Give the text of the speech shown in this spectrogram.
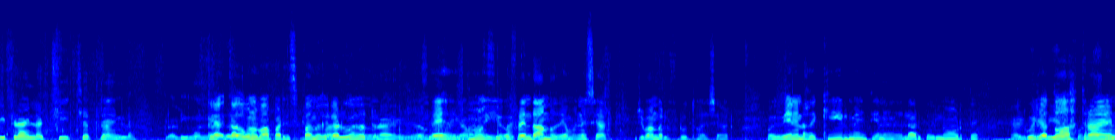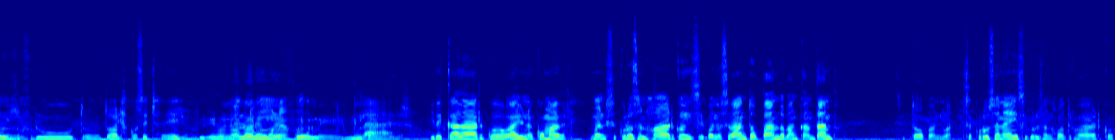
Y traen la chicha, traen la, la limonada. cada uno va participando del arco de, donde es, digamos, y ofrendando, digamos, en ese arco, llevando los frutos a ese arco. Pues vienen las de Quilmes y tienen el arco del norte. y ya todas traen los frutos, todas las cosechas de ellos. es un olor a perfume. claro. Y de cada arco hay una comadre. Bueno, se cruzan los arcos y cuando se van topando van cantando topan, se cruzan ahí, se cruzan los otros arcos.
